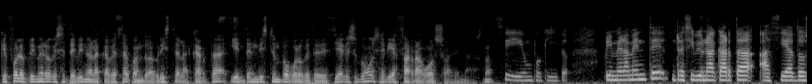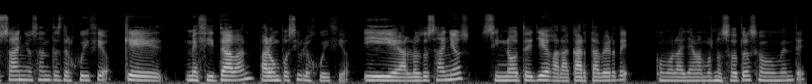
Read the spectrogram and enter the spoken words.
¿Qué fue lo primero que se te vino a la cabeza cuando abriste la carta y entendiste un poco lo que te decía, que supongo sería farragoso además, ¿no? Sí, un poquito. Primeramente, recibí una carta hacía dos años antes del juicio que me citaban para un posible juicio. Y a los dos años, si no te llega la carta verde, como la llamamos nosotros comúnmente,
